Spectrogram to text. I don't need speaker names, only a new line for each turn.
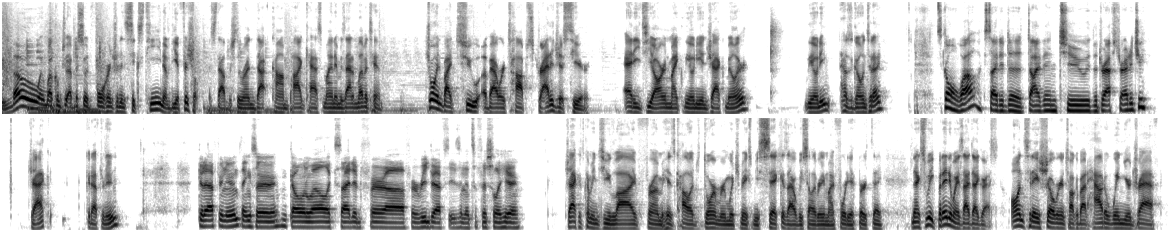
Hello, and welcome to episode 416 of the official EstablishTheRun.com podcast. My name is Adam Levitan, joined by two of our top strategists here at ETR and Mike Leone and Jack Miller. Leone, how's it going today?
It's going well. Excited to dive into the draft strategy.
Jack, good afternoon.
Good afternoon. Things are going well. Excited for uh, for redraft season. It's officially here.
Jack is coming to you live from his college dorm room, which makes me sick as I will be celebrating my 40th birthday next week. But, anyways, I digress. On today's show, we're going to talk about how to win your draft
